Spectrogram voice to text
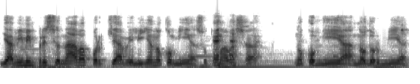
E a mim me impressionava porque a velhinha não comia, só tomava chá. Não comia, não dormia.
